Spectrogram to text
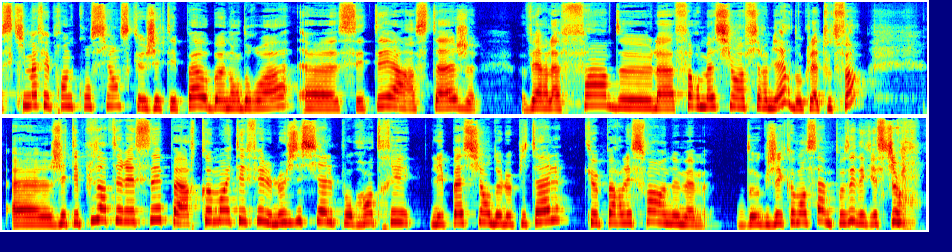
ce qui m'a fait prendre conscience que j'étais pas au bon endroit, c'était à un stage vers la fin de la formation infirmière, donc la toute fin, euh, j'étais plus intéressée par comment était fait le logiciel pour rentrer les patients de l'hôpital que par les soins en eux-mêmes. Donc j'ai commencé à me poser des questions.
